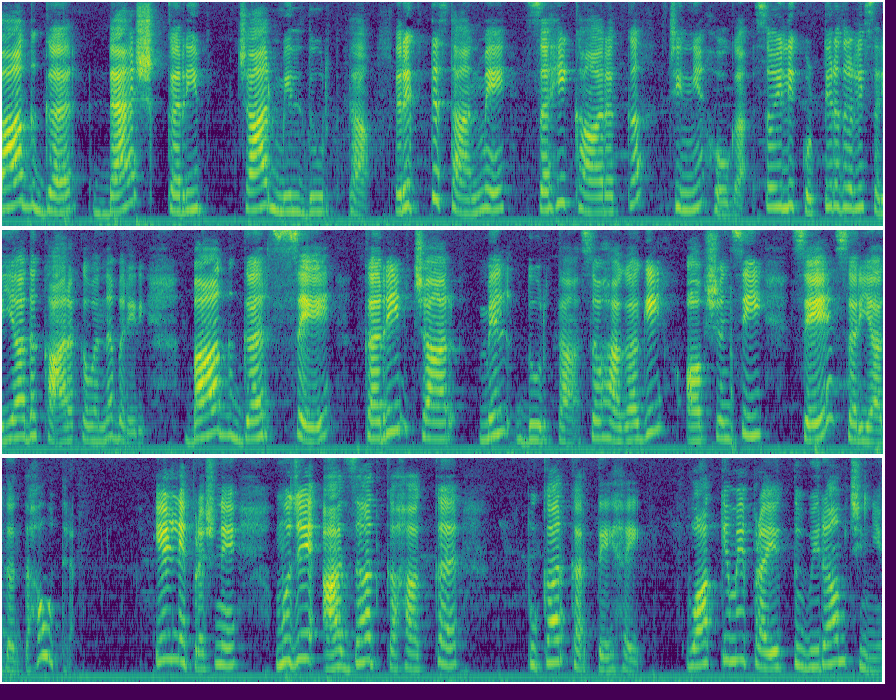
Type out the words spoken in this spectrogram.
ಬಾಗ್ ಗರ್ ಡ್ಯಾಶ್ ಕರೀಬ್ ಚಾರ್ ಮಿಲ್ ದೂರ್ ಥಾ ರಿಕ್ತ ಸ್ಥಾನ್ ಮೇ ಸಹಿ ಕಾರಕ ಚಿಹ್ನೆ ಹೋಗ ಸೊ ಇಲ್ಲಿ ಕೊಟ್ಟಿರೋದ್ರಲ್ಲಿ ಸರಿಯಾದ ಕಾರಕವನ್ನ ಬರೀರಿ ಬಾಗ್ ಗರ್ ಸೆ ಕರೀಬ್ ಚಾರ್ ಮಿಲ್ ದೂರ್ ಥಾ ಸೊ ಹಾಗಾಗಿ ಆಪ್ಷನ್ ಸಿ ಸೆ ಸರಿಯಾದಂತಹ ಉತ್ತರ. ಏಳನೇ ಪ್ರಶ್ನೆ, ಮುಜೆ ಆಜಾದ್ ಕಹಾ ಕರ್ ಪುಕಾರ್ ಕರ್ತೆ ಹೈ? ವಾಕ್ಯ ಮೇ ಪ್ರಯುಕ್ತ ವಿರಾಮ್ ಚಿಹ್ನೆ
